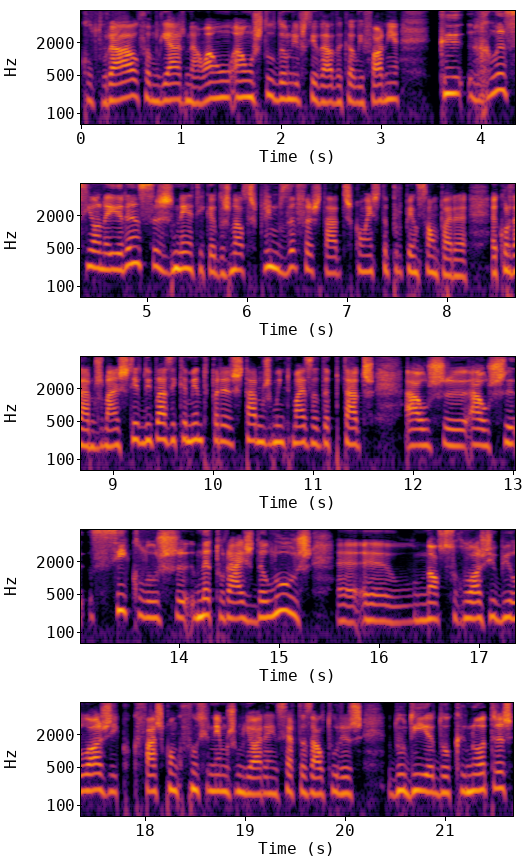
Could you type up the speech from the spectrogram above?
cultural, familiar. Não. Há um, há um estudo da Universidade da Califórnia que relaciona a herança genética dos nossos primos afastados com esta propensão para acordarmos mais cedo e basicamente para estarmos muito mais adaptados aos, aos ciclos naturais da luz, uh, uh, o nosso relógio biológico que faz com que funcionemos melhor em certas alturas do dia do que noutras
